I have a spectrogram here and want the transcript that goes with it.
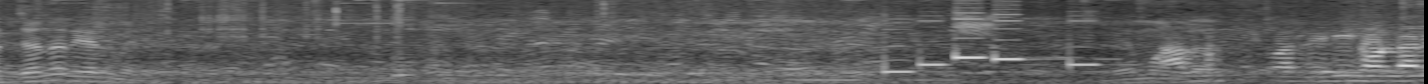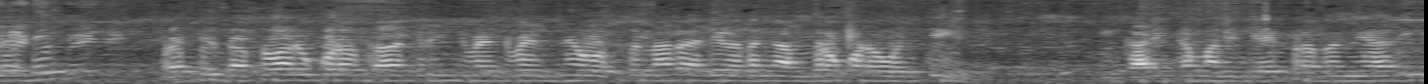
అర్జున్ రియల్మీ రెడీగా ఉండాలండి. ప్రతి దశవారు కూడా సహకరించి వెంట వెంటనే వస్తున్నారు. అదేవిధంగా అందరూ కూడా వచ్చి ఈ కార్యక్రమాన్ని జయప్రదం చేయాలి.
